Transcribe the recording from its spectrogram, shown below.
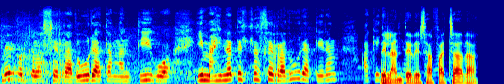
¿Ves? Porque la cerradura tan antigua, imagínate esta cerradura que eran... Delante de esa fachada,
